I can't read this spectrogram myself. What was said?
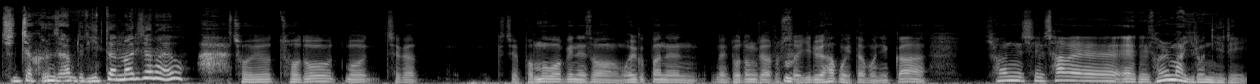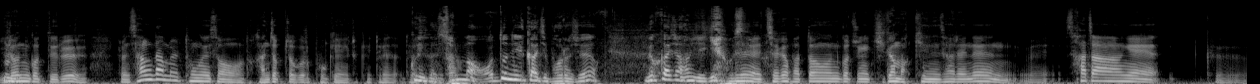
진짜 그런 사람들이 있단 말이잖아요. 아, 저요, 저도 뭐 제가 그제 법무법인에서 월급 받는 네, 노동자로서 음. 일을 하고 있다 보니까 현실 사회에 대해 설마 이런 일이 이런 음. 것들을 이런 상담을 통해서 더 간접적으로 보게 이렇게 되, 되었습니다. 그러니까 설마 어떤 일까지 벌어져요? 몇 가지 한번 얘기해 보세요. 네, 제가 봤던 것 중에 기가 막히는 사례는 왜 사장의 그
